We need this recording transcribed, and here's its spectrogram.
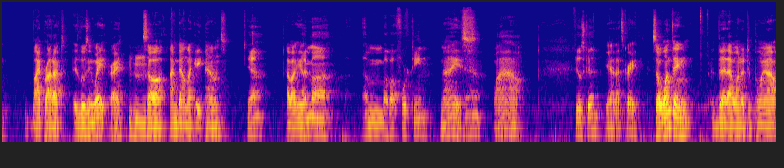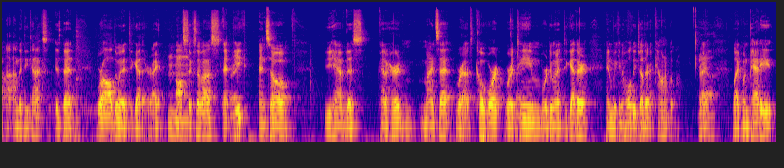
byproduct is losing weight, right? Mhm. So I'm down like eight pounds. yeah. How about you? I'm uh, I'm about fourteen. nice. Yeah, Wow. feels good. Yeah, that's great. So one thing that I wanted to point out on the detox is that we're all doing it together, right? All six of us at Right. peak, and so you have this kind of herd mindset. We're a cohort, we're a team, we're doing it together, and we can hold each other accountable, right? Yeah. Like when Patty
